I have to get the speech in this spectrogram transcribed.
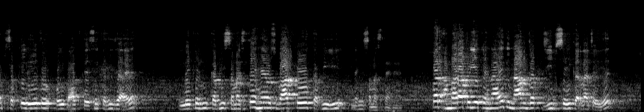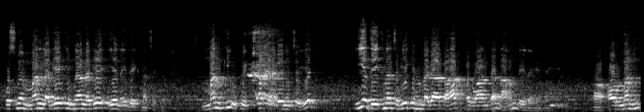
अब सबके लिए तो कोई बात कैसे कही जाए लेकिन कभी समझते हैं उस बात को कभी नहीं समझते हैं। पर हमारा तो ये कहना है कि नाम जब जीव से ही करना चाहिए उसमें मन लगे कि न लगे ये नहीं देखना चाहिए। मन की उपेक्षा कर देनी चाहिए। ये देखना चाहिए कि हम लगातार भगवान का नाम ले रहे हैं। और मन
